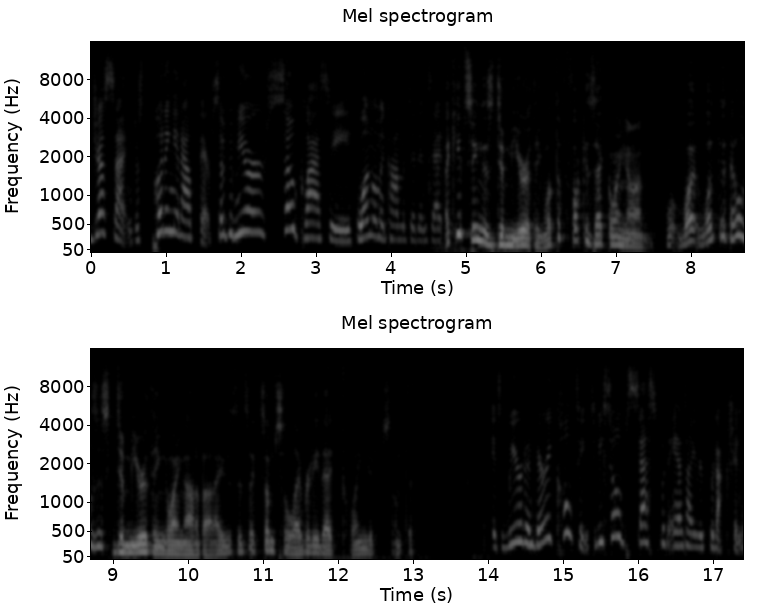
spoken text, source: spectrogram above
Just saying, just putting it out there. So demure, so classy. One woman commented and said, I keep seeing this demure thing. What the fuck is that going on? What what, what the hell is this demure thing going on about? I, it's like some celebrity that coined it or something. It's weird and very culty to be so obsessed with anti reproduction.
